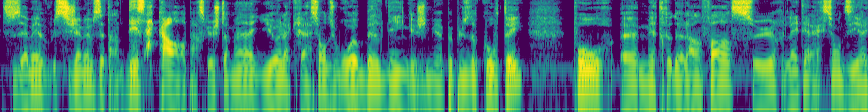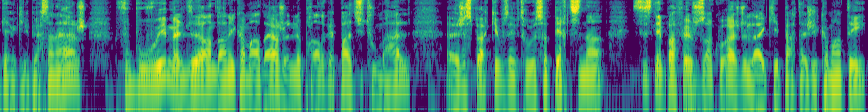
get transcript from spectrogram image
si jamais, vous êtes en désaccord, parce que justement, il y a la création du world building que j'ai mis un peu plus de côté pour euh, mettre de l'emphase sur l'interaction directe avec les personnages, vous pouvez me le dire dans les commentaires, je ne le prendrai pas du tout mal. Euh, j'espère que vous avez trouvé ça pertinent. Si ce n'est pas fait, je vous encourage de liker, partager, commenter,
